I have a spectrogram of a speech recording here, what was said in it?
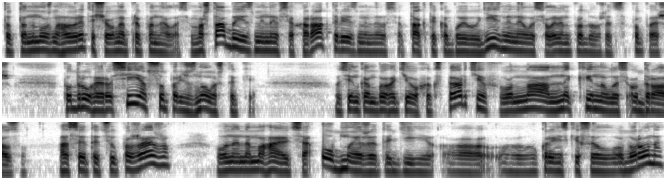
Тобто не можна говорити, що вона припинилася. Масштаб її змінився, характер її змінився, тактика бойових дій змінилася, але він продовжується. По-перше. По-друге, Росія, всупереч знову ж таки, оцінкам багатьох експертів, вона не кинулась одразу гасити цю пожежу. Вони намагаються обмежити дії е, українських сил оборони,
